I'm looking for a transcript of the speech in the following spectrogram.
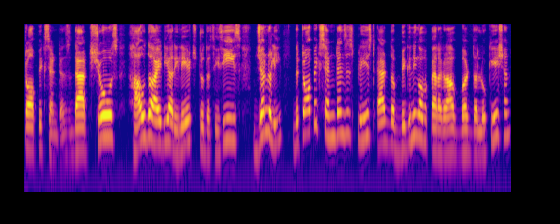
topic sentence that shows how the idea relates to the thesis. Generally, the topic sentence is placed at the beginning of a paragraph, but the location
